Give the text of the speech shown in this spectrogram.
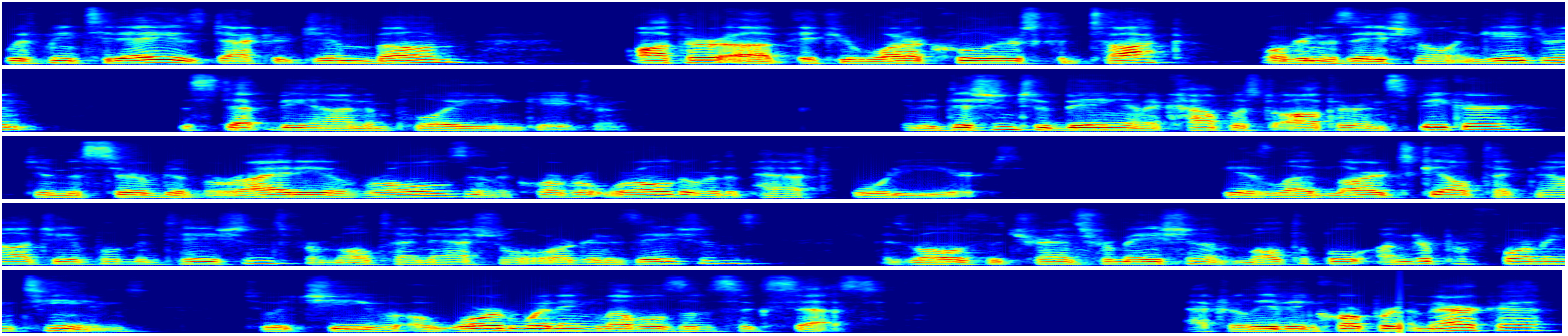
With me today is Dr. Jim Bohn, author of If Your Water Coolers Could Talk Organizational Engagement The Step Beyond Employee Engagement. In addition to being an accomplished author and speaker, Jim has served a variety of roles in the corporate world over the past 40 years. He has led large scale technology implementations for multinational organizations, as well as the transformation of multiple underperforming teams to achieve award winning levels of success. After leaving corporate America,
